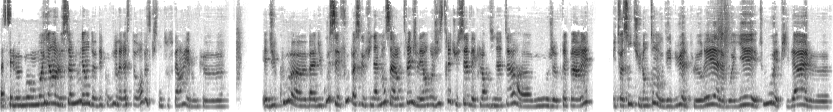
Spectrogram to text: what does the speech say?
bah, c'est le moyen, le seul moyen de découvrir les restaurants parce qu'ils sont tous fermés. Donc euh... et du coup, euh, bah du coup c'est fou parce que finalement ça l'entraîne. Je l'ai enregistré, tu sais, avec l'ordinateur euh, où je préparais. Puis de toute façon, tu l'entends. Au début, elle pleurait, elle aboyait et tout. Et puis là, elle euh,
